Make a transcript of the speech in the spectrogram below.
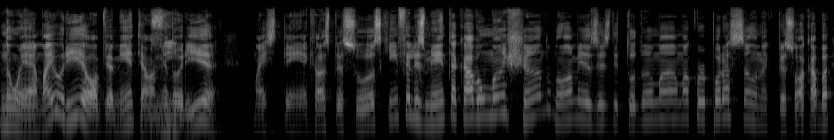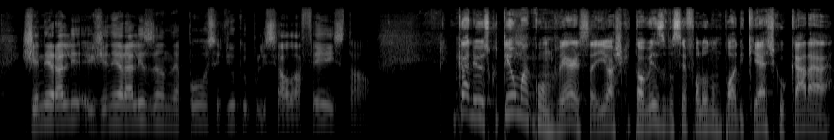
Não é a maioria, obviamente, é uma Sim. minoria. Mas tem aquelas pessoas que, infelizmente, acabam manchando o nome, às vezes, de toda uma, uma corporação, né? Que o pessoal acaba generali- generalizando, né? Pô, você viu o que o policial lá fez e tal. Cara, eu escutei uma conversa aí, eu acho que talvez você falou num podcast que o cara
